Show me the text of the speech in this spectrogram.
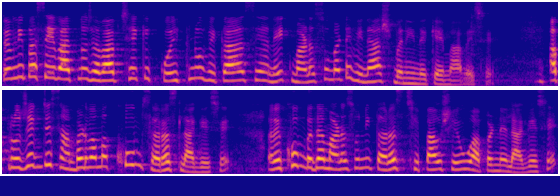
તો એમની પાસે એ વાતનો જવાબ છે કે કોઈકનો વિકાસ એ અનેક માણસો માટે વિનાશ બનીને કેમ આવે છે? આ પ્રોજેક્ટ જે સાંભળવામાં ખૂબ સરસ લાગે છે અને ખૂબ બધા માણસોની તરસ છેપાવશે એવું આપણને લાગે છે.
